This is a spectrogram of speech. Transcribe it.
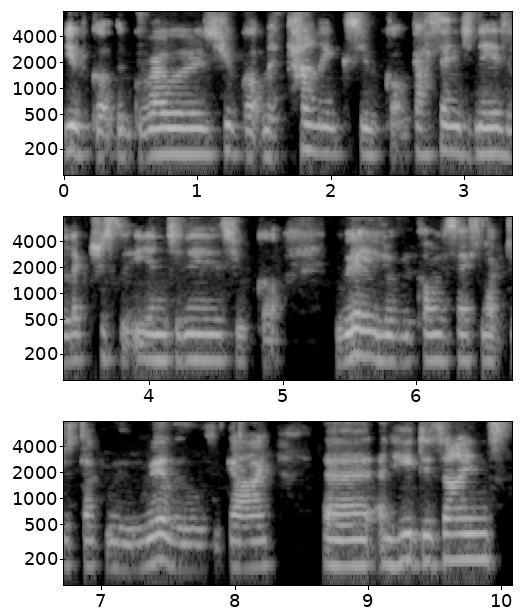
you've got the growers, you've got mechanics, you've got gas engineers, electricity engineers, you've got really lovely conversation I've just had with a really lovely guy, uh, and he designs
